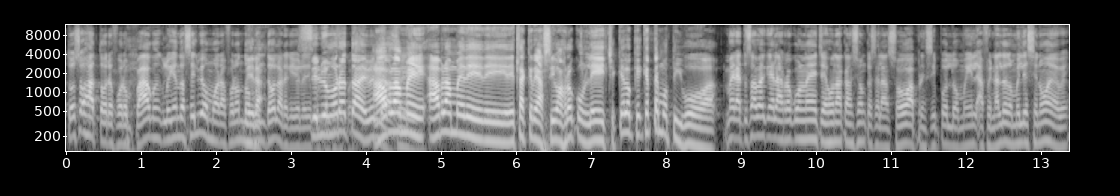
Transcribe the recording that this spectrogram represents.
todos esos actores fueron pagos, incluyendo a Silvio Mora, fueron dos mil dólares que yo le di. Silvio Mora está ahí, ¿verdad? Háblame, háblame de, de, esta creación, Arroz con Leche. ¿Qué, lo, qué, qué te motivó a...? Mira, tú sabes que el Arroz con Leche es una canción que se lanzó a principios del 2000, a final de 2019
